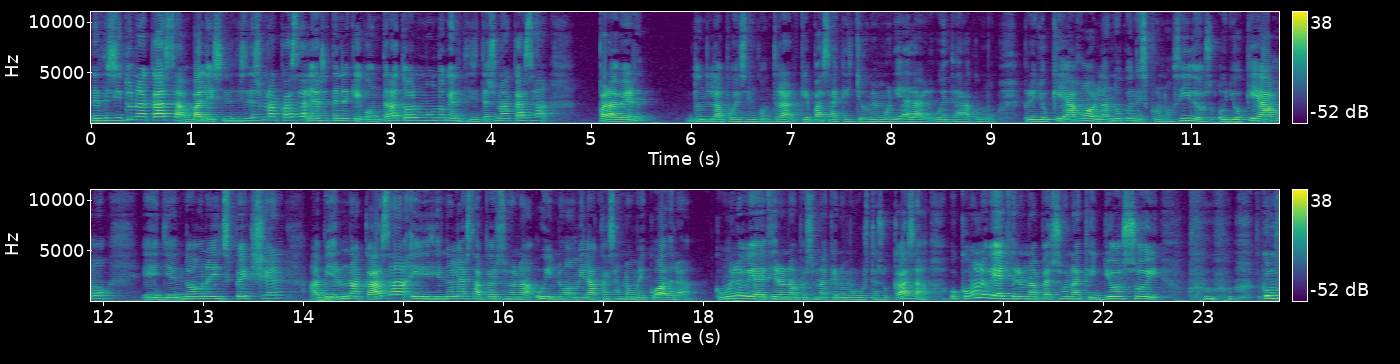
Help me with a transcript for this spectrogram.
necesito una casa, vale, si necesitas una casa le vas a tener que contar a todo el mundo que necesitas una casa para ver ¿dónde la puedes encontrar? ¿Qué pasa? Que yo me moría de la vergüenza, era como, pero yo qué hago hablando con desconocidos, o yo qué hago eh, yendo a una inspection a ver una casa y diciéndole a esta persona, uy, no, a mí la casa no me cuadra. ¿Cómo le voy a decir a una persona que no me gusta su casa? ¿O cómo le voy a decir a una persona que yo soy como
